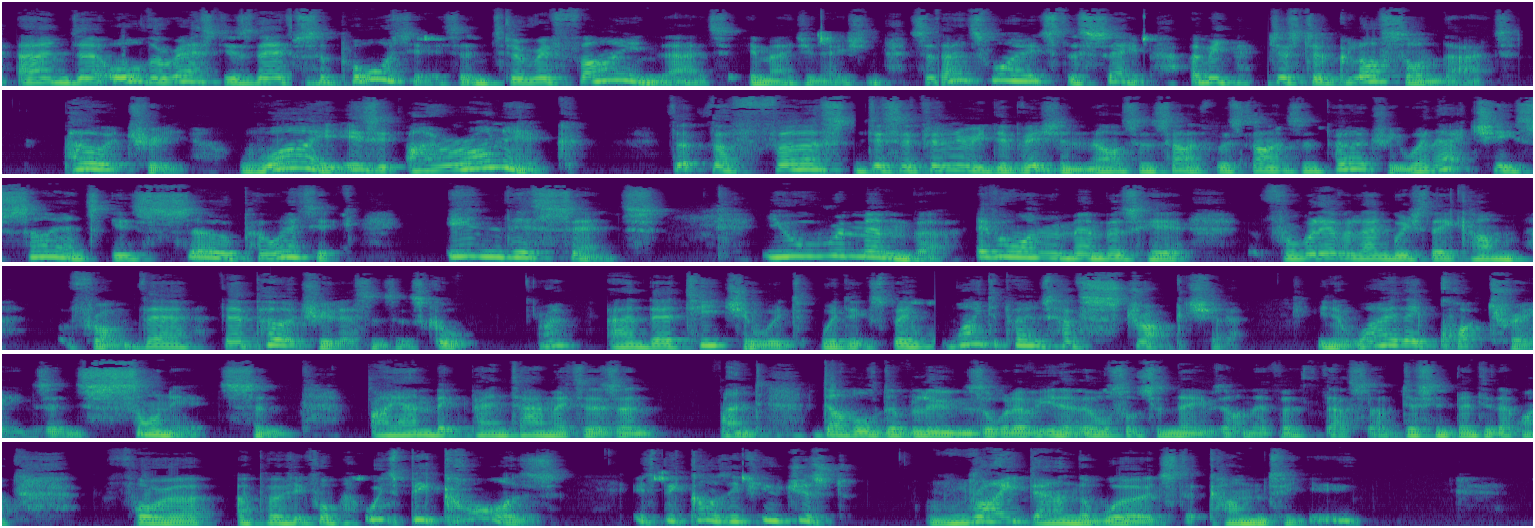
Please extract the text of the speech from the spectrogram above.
and uh, all the rest is there to support it and to refine that imagination. So that's why it's the same. I mean, just to gloss on that, poetry. Why is it ironic that the first disciplinary division in arts and science was science and poetry, when actually science is so poetic in this sense? You remember, everyone remembers here, from whatever language they come from, their, their poetry lessons at school. Right? And their teacher would, would explain why do poems have structure? You know, why are they quatrains and sonnets and iambic pentameters and and double doubloons or whatever? You know, there are all sorts of names, aren't there? But that's I've just invented that one for a, a poetic form. Well, it's because it's because if you just write down the words that come to you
